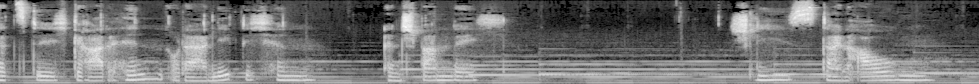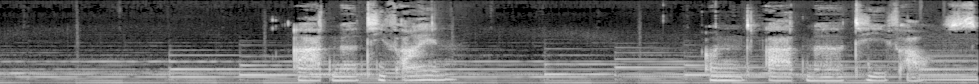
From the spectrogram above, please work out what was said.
Setz dich gerade hin oder leg dich hin, entspann dich, schließ deine Augen, atme tief ein und atme tief aus.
